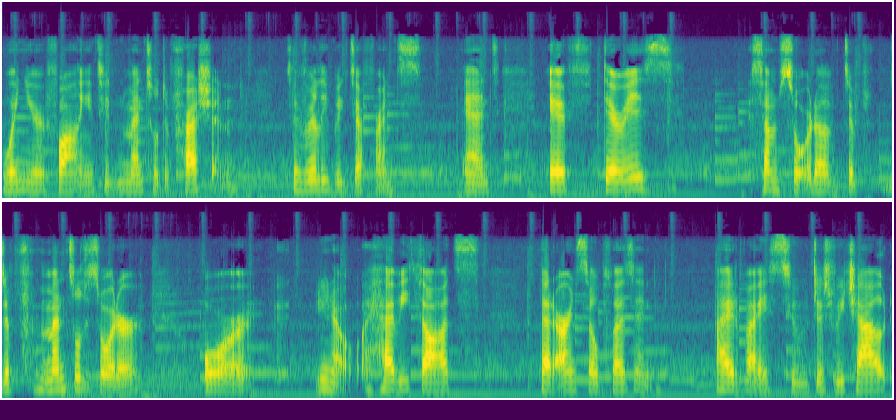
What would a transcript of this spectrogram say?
when you're falling into mental depression. It's a really big difference. And if there is some sort of mental disorder or, you know, heavy thoughts that aren't so pleasant, I advise to just reach out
